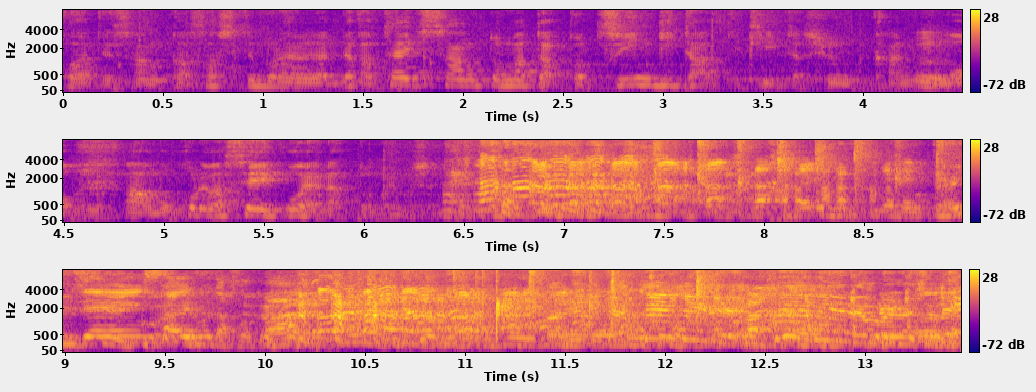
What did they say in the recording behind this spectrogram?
こうやって参加させてもらえるだから太一さんとまたこうツインギターって聞いた瞬間にもう、あもうこれは成功やなと思いましたねもう大成全員功財布出そうかお願いします。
